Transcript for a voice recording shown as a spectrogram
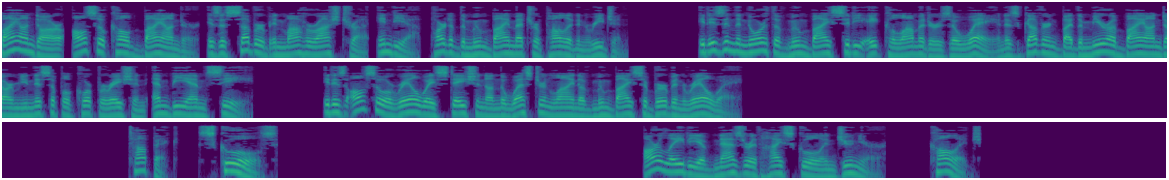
Bhayandar, also called Bhayandar, is a suburb in Maharashtra, India, part of the Mumbai metropolitan region. It is in the north of Mumbai city 8 km away and is governed by the Mira Bhayandar Municipal Corporation It is also a railway station on the western line of Mumbai Suburban Railway. Schools Our Lady of Nazareth High School and Junior College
